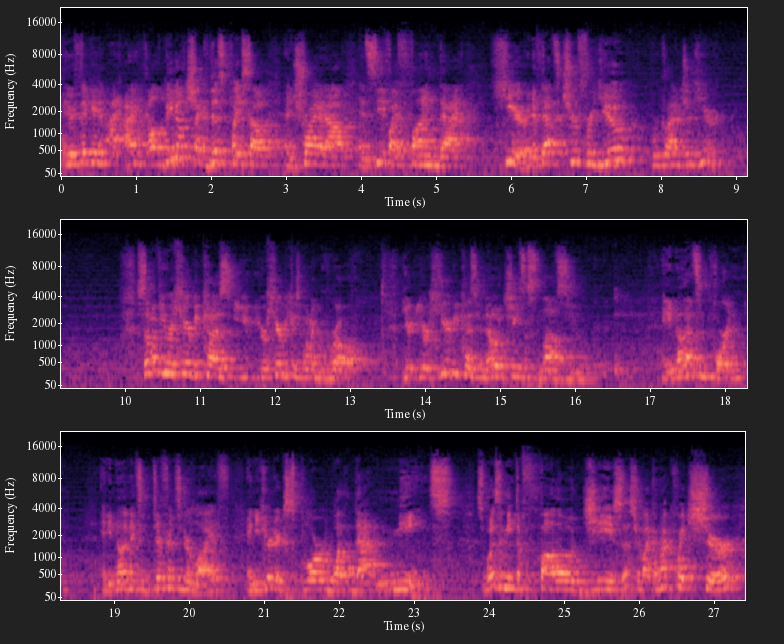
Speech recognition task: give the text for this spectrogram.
And you're thinking, I, I, I'll, maybe I'll check this place out and try it out and see if I find that here. And if that's true for you, we're glad you're here. Some of you are here because you, you're here because you want to grow. You're, you're here because you know Jesus loves you, and you know that's important, and you know that makes a difference in your life, and you're here to explore what that means. So, what does it mean to follow Jesus? You're like, I'm not quite sure,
